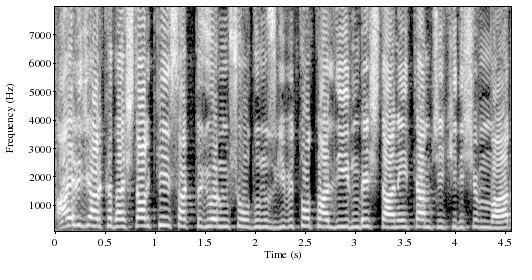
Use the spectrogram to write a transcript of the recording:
Ayrıca arkadaşlar Keysak'ta görmüş olduğunuz gibi totalde 25 tane item çekilişim var.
